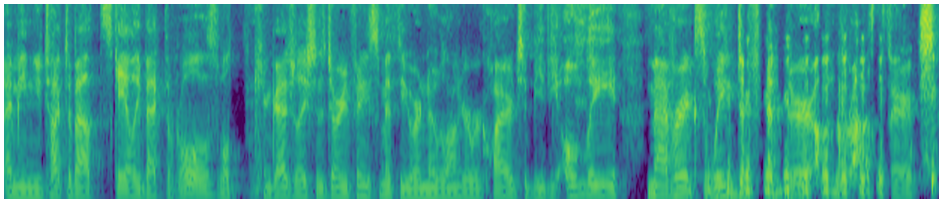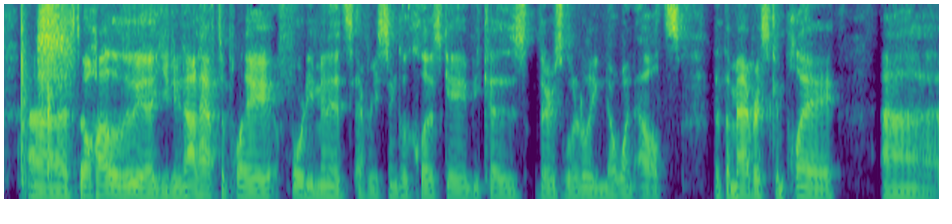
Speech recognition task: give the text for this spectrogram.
I mean, you talked about scaling back the roles. Well, congratulations, Dorian Finney-Smith. You are no longer required to be the only Mavericks wing defender on the roster. Uh, so, hallelujah! You do not have to play 40 minutes every single close game because there's literally no one else that the Mavericks can play. Uh,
